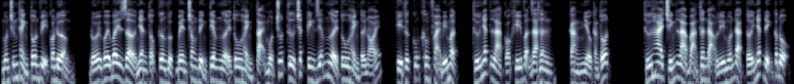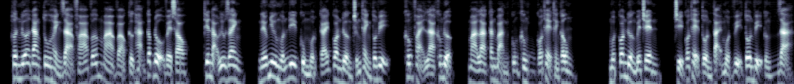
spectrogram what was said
Muốn chứng thành tôn vị con đường, đối với bây giờ nhân tộc cương vực bên trong đỉnh tiêm người tu hành tại một chút tư chất kinh diễm người tu hành tới nói, kỳ thực cũng không phải bí mật, thứ nhất là có khí vận gia thân càng nhiều càng tốt. Thứ hai chính là bản thân đạo lý muốn đạt tới nhất định cấp độ, hơn nữa đang tu hành giả phá vỡ mà vào cực hạn cấp độ về sau, thiên đạo lưu danh, nếu như muốn đi cùng một cái con đường chứng thành tôn vị, không phải là không được, mà là căn bản cũng không có thể thành công. Một con đường bên trên, chỉ có thể tồn tại một vị tôn vị cường giả,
